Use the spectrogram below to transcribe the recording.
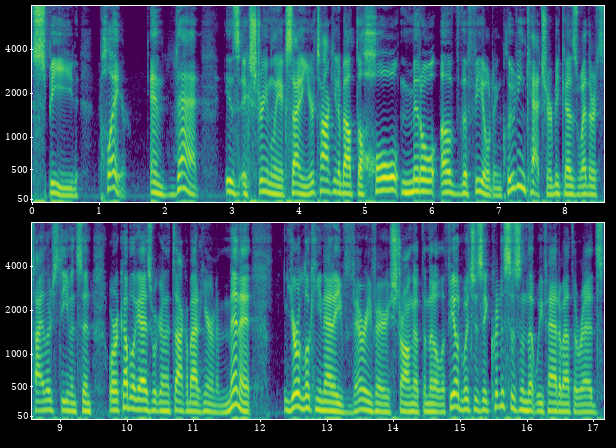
speed player. And that is extremely exciting. You're talking about the whole middle of the field, including catcher, because whether it's Tyler Stephenson or a couple of guys we're going to talk about here in a minute, you're looking at a very, very strong up the middle of the field, which is a criticism that we've had about the Reds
